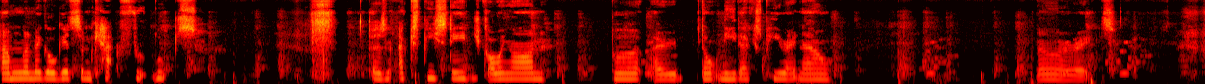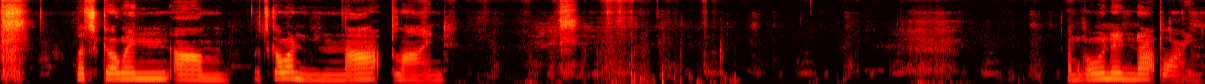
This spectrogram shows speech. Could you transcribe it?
I'm gonna go get some cat fruit loops. There's an XP stage going on, but I don't need XP right now. Alright. Let's go in, um, let's go in not blind. I'm going in not blind.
